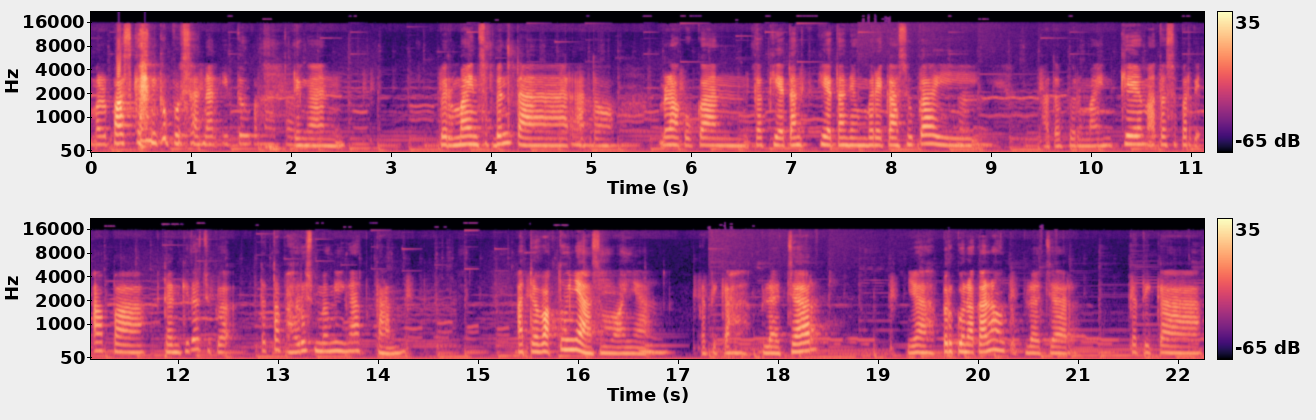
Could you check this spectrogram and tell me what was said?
melepaskan kebosanan itu dengan bermain sebentar hmm. atau melakukan kegiatan-kegiatan yang mereka sukai hmm atau bermain game atau seperti apa dan kita juga tetap harus mengingatkan ada waktunya semuanya hmm. ketika belajar ya pergunakanlah untuk belajar ketika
